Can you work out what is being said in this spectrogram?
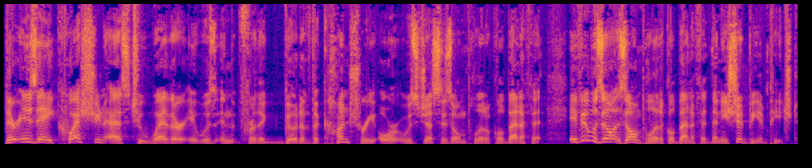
there is a question as to whether it was in for the good of the country or it was just his own political benefit. If it was his own political benefit, then he should be impeached.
